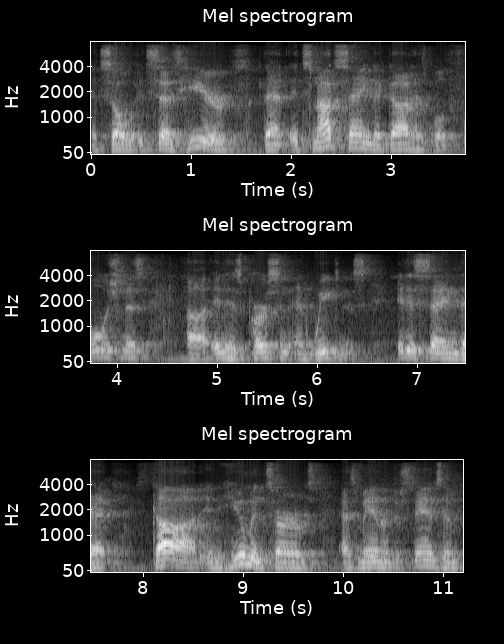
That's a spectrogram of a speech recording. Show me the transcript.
And so it says here that it's not saying that God has both foolishness uh, in his person and weakness. It is saying that God, in human terms, as man understands him,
